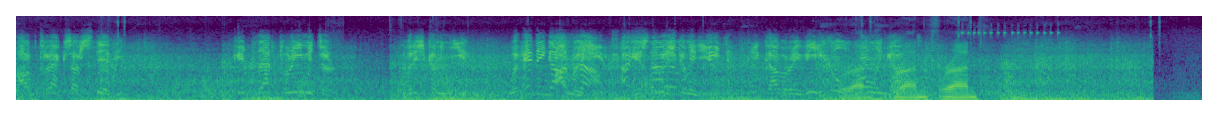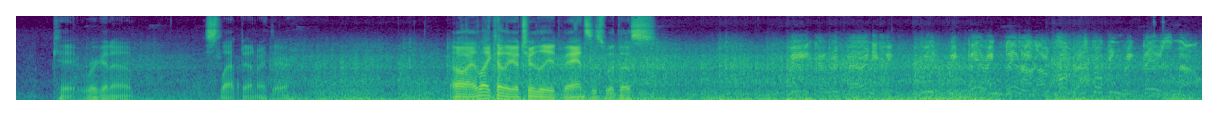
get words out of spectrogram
Our tracks are steady. Get that perimeter. British coming here. We're heading out now. Here's the British coming here. Recovery vehicle Run, rolling out. run, run. Okay, we're gonna slap down right there. Oh, I like how the artillery advances with us. We can repair anything. We're repairing better. Our comrades starting repairs now.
